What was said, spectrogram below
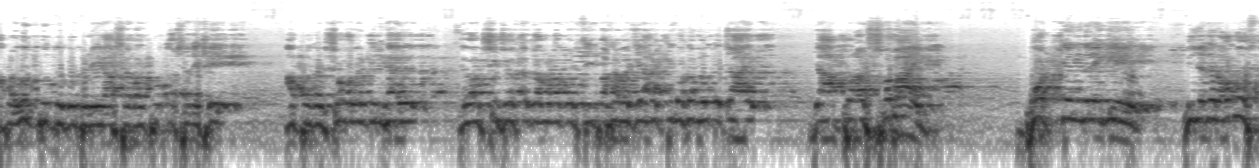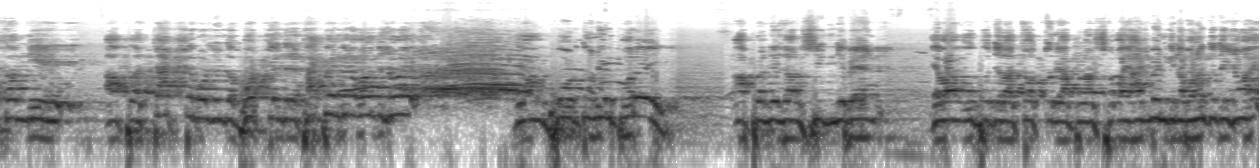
আপনারা উদ্বুদ্ধ করবেন এই আশা প্রত্যাশা রেখে আপনাদের সকলের দীর্ঘায়ু এবং সুস্বাস্থ্য কামনা করছি। পাশাপাশি আর আরেকটি কথা বলতে চাই, যে আপনারা সবাই ভোট কেন্দ্রে গিয়ে নিজেদের অবস্থান নিয়ে আপনার চারটে পর্যন্ত ভোট কেন্দ্রে থাকবেন কিনা বলতে সবাই? এবং ভোট দানের পরে আপনার রেজাল্ট শিট নেবেন এবং উপজেলা চত্বরে আপনারা সবাই আসবেন কিনা বলেন তো সময়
